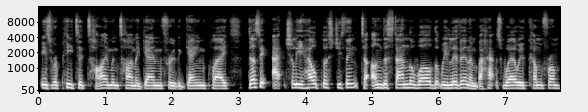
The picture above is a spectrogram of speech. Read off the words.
is repeated time and time again through the gameplay? Does it actually help us, do you think, to understand the world that we live in and perhaps where we've come from?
